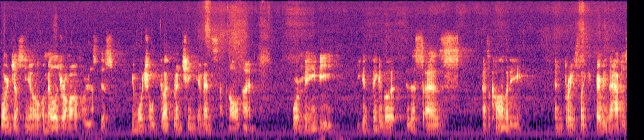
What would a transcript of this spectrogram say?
or just you know a melodrama where just this emotional gut wrenching events happen all the time, or maybe you can think about this as as a comedy embrace like everything that happens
